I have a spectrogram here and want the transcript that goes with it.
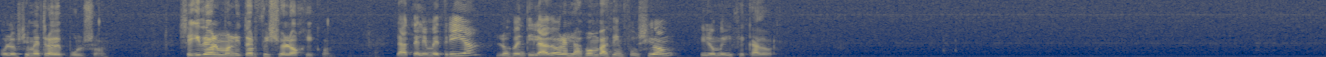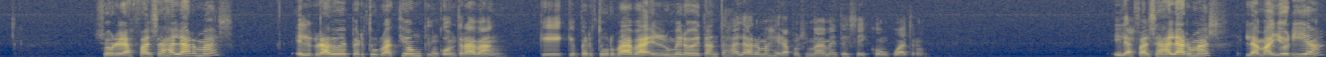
o el oxímetro de pulso, seguido del monitor fisiológico la telemetría, los ventiladores, las bombas de infusión y el humidificador. Sobre las falsas alarmas, el grado de perturbación que encontraban que, perturbaba el número de tantas alarmas era aproximadamente 6,4. Y las falsas alarmas, la mayoría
